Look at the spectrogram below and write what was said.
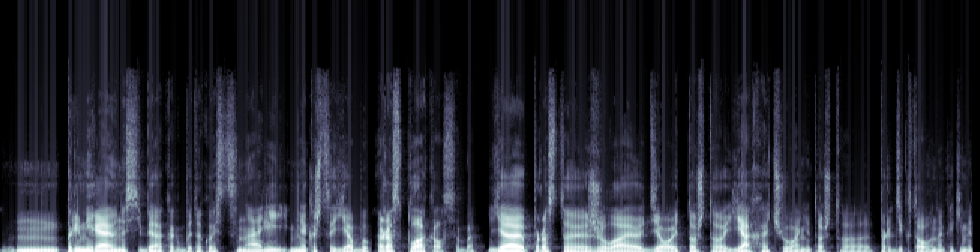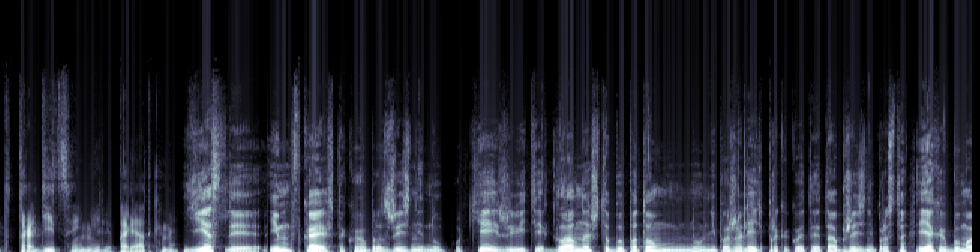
м, примеряю на себя как бы такой сценарий, и мне кажется, я бы расплакался бы. Я просто желаю делать то, что я хочу, а не то, что продиктовано какими-то традициями или порядками. Если им в кайф такой образ жизни, ну окей, живите. Главное, чтобы потом, ну, не пожалеть про какой-то этап жизни. Просто я как бы могу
